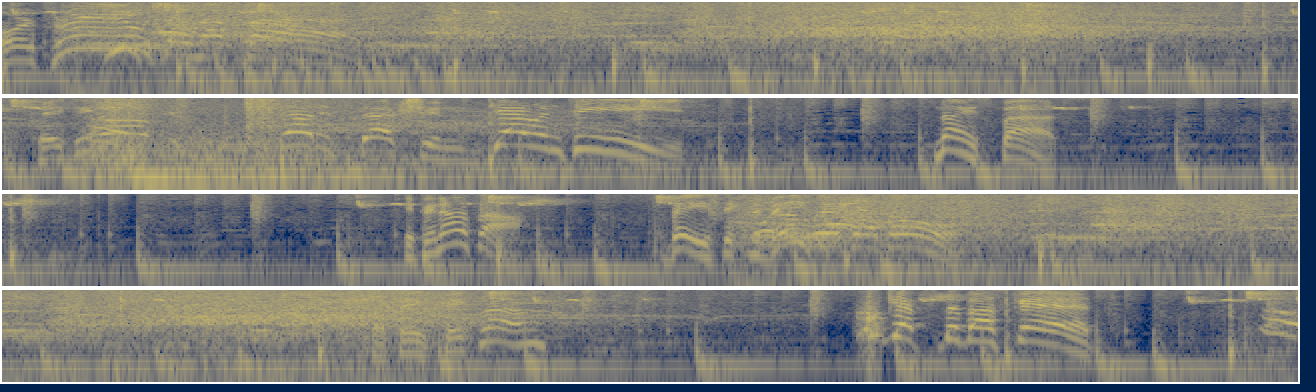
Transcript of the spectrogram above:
For three. You shall not pass. Taking off. Satisfaction guaranteed. Nice pass. Ipinasa. Basic na basic. Respeto. Pa-fake-fake lang. Gets the basket. Oh.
